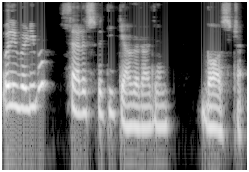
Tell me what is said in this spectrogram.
ஒலிவடிவம் சரஸ்வதி தியாகராஜன் பாஸ்டன்.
